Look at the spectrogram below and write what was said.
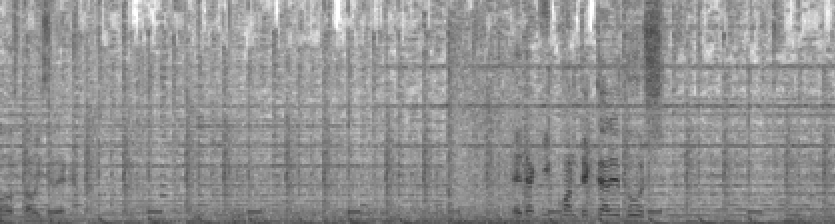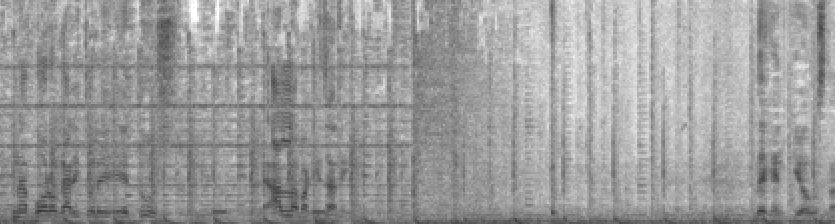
অবস্থা হয়েছে দেখেন? এটা কি কন্ট্রাক্টরের দোষ? না বড় গাড়ি চলে এর দোষ? আল্লাহ বাকি জানে। দেখেন কি অবস্থা।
